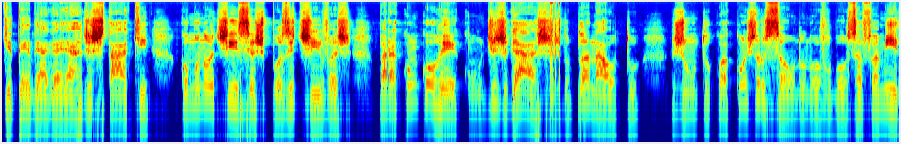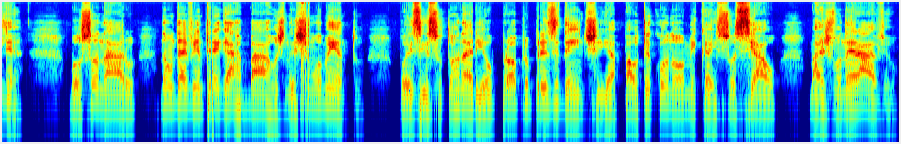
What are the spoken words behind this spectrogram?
que tendem a ganhar destaque como notícias positivas para concorrer com desgastes do Planalto junto com a construção do novo Bolsa Família. Bolsonaro não deve entregar barros neste momento, pois isso tornaria o próprio presidente e a pauta econômica e social mais vulnerável.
